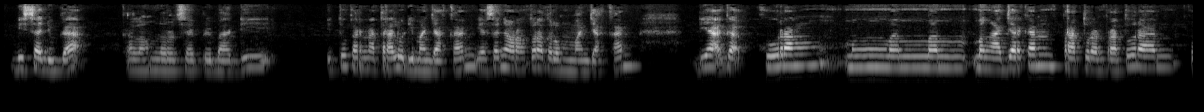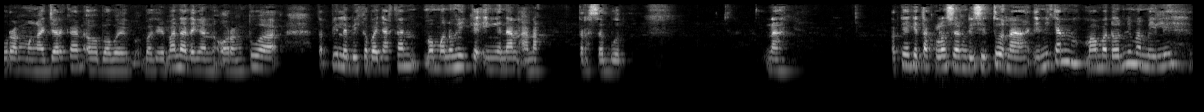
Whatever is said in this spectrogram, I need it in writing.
bisa juga kalau menurut saya pribadi itu karena terlalu dimanjakan. Biasanya orang tua terlalu memanjakan. Dia agak kurang meng meng mengajarkan peraturan-peraturan, kurang mengajarkan oh bagaimana dengan orang tua, tapi lebih kebanyakan memenuhi keinginan anak tersebut. Nah, Oke, kita close yang di situ. Nah, ini kan Mama Doni memilih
